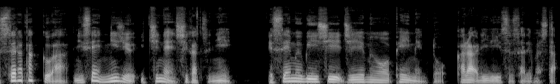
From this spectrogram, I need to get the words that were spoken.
stera pack は2021年4月に SMBC GMO ペイメントからリリースされました。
